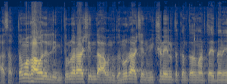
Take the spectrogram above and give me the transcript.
ಆ ಸಪ್ತಮ ಭಾವದಲ್ಲಿ ಮಿಥುನ ರಾಶಿಯಿಂದ ಆ ಒಂದು ಧನುರಾಶಿಯನ್ನು ವೀಕ್ಷಣೆ ಎನ್ನತಕ್ಕಂಥದ್ದು ಮಾಡ್ತಾ ಇದ್ದಾನೆ.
